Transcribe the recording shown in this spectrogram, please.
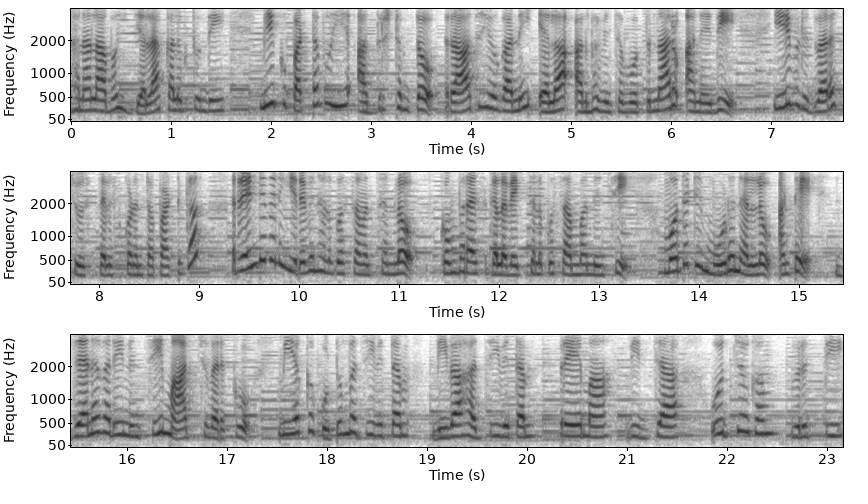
ధనలాభం ఎలా కలుగుతుంది? మీకు పట్టబోయే అదృష్టంతో రాజయోగాన్ని ఎలా అనుభవించబోతున్నారు అనేది ఈ వీడియో ద్వారా చూసి తెలుసుకోవడంతో పాటుగా రెండు వేల ఇరవై నాలుగో సంవత్సరంలో కుంభరాశి గల వ్యక్తులకు సంబంధించి మొదటి మూడు నెలలు అంటే జనవరి నుంచి మార్చి వరకు మీ యొక్క కుటుంబ జీవితం వివాహ జీవితం ప్రేమ విద్య ఉద్యోగం వృత్తి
